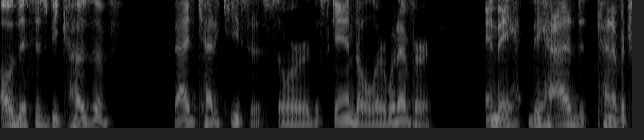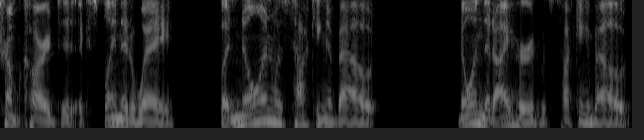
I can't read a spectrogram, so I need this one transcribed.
"Oh, this is because of bad catechesis or the scandal or whatever," and they they had kind of a trump card to explain it away, but no one was talking about. No one that I heard was talking about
